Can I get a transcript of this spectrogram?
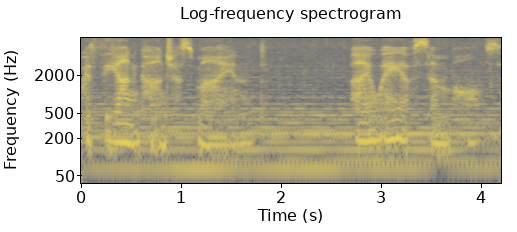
with the unconscious mind by way of symbols.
